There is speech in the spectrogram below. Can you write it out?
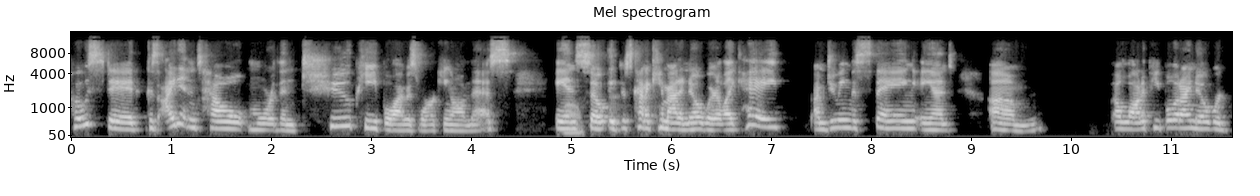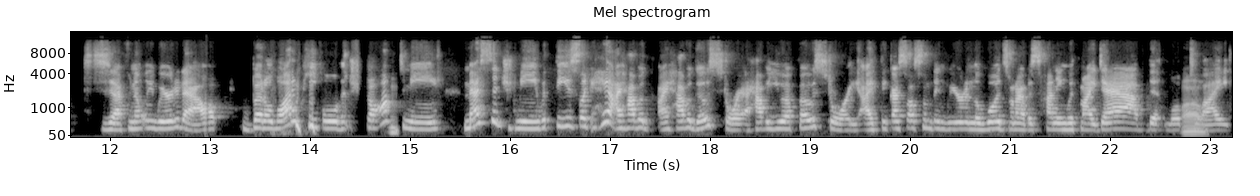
posted because i didn't tell more than two people i was working on this. And Wow. so it just kind of came out of nowhere like hey i'm doing this thing and um a lot of people that i know were definitely weirded out but a lot of people that shocked me messaged me with these like hey i have a i have a ghost story. I have a ufo story. I think i saw something weird in the woods when i was hunting with my dad that looked Wow. like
